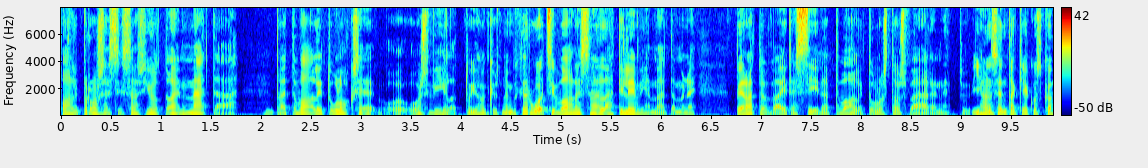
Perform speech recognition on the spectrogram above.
vaaliprosessissa olisi jotain mätää tai että vaalitulokseen olisi viilattu johonkin. No, mikä Ruotsin vaaleissa hän lähti leviämään tämmöinen perätön väite siitä, että vaalitulosta olisi väärennetty. Ihan sen takia, koska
